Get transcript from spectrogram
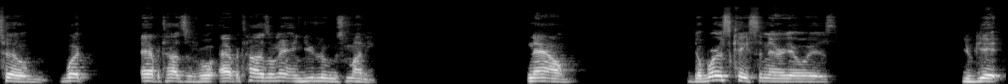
to what advertisers will advertise on it and you lose money. Now, the worst case scenario is you get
